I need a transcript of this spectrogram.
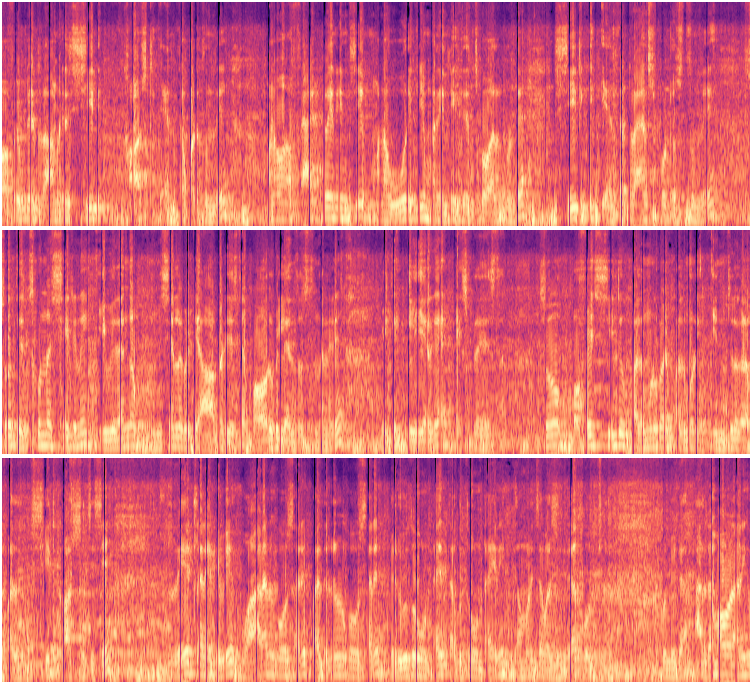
buffet plate raw material sheet cost ఎంత పడుతుంది? మనం ఆ ఫ్యాక్టరీ నుంచి మన ఊరికి మన ఇంటికి తెచ్చుకోవాలనుకుంటే షీట్కి ఎంత ట్రాన్స్పోర్ట్ వస్తుంది? సో తెచ్చుకున్న షీట్ని ఈ విధంగా మిషన్లో పెట్టి ఆపరేట్ చేస్తే పవర్ బిల్ ఎంత వస్తుంది అనేది మీకు క్లియర్గా ఎక్స్ప్లెయిన్ చేస్తాను. సో బఫే షీట్ పదమూడు బై పదమూడు ఇంచులు గల షీట్ కాస్ట్ వచ్చేసి రేట్లు అనేటివి వారానికి ఒకసారి పది రోజులకు ఒకసారి పెరుగుతూ ఉంటాయి తగ్గుతూ ఉంటాయని గమనించవలసిందిగా కోరుతున్నాను. ఇప్పుడు మీకు అర్థం అవడానికి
